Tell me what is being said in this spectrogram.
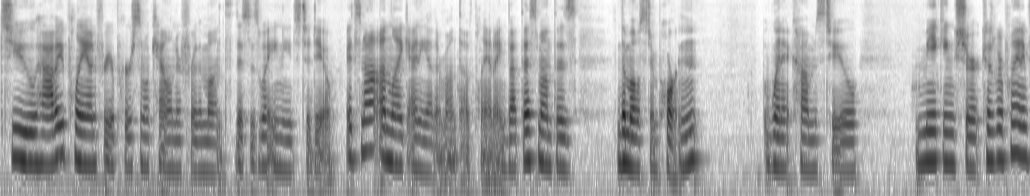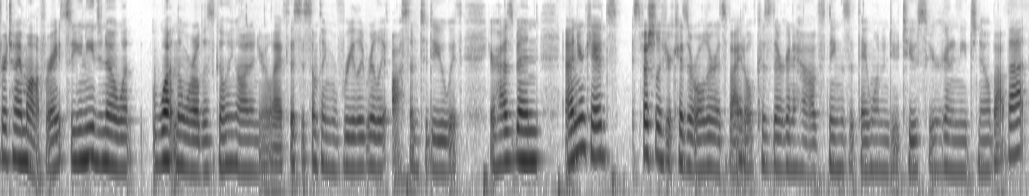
to have a plan for your personal calendar for the month. This is what you need to do. It's not unlike any other month of planning, but this month is the most important when it comes to making sure cuz we're planning for time off, right? So you need to know what what in the world is going on in your life. This is something really really awesome to do with your husband and your kids, especially if your kids are older, it's vital cuz they're going to have things that they want to do too, so you're going to need to know about that.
